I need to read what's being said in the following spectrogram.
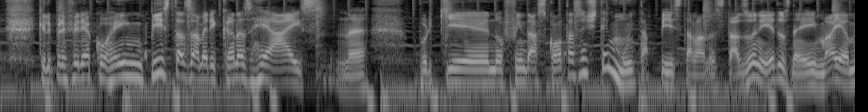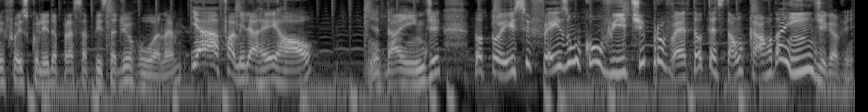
que ele preferia correr em pistas americanas reais, né? Porque no fim das contas a gente tem muita pista lá nos Estados Unidos, né? E Miami foi escolhida para essa pista de rua, né? E a família Ray Hall da Indy notou isso e fez um convite pro Vettel testar um carro da Indy, Gavi.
